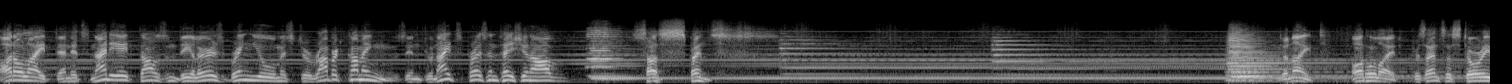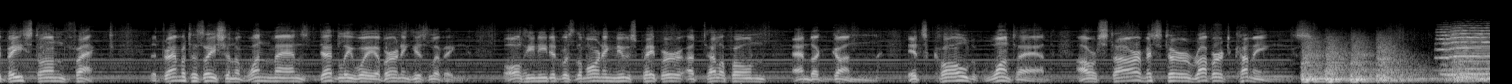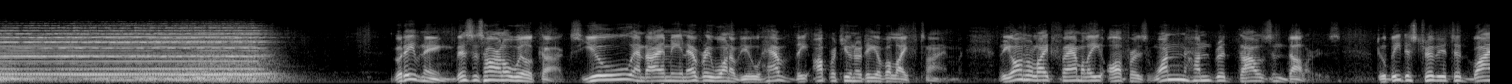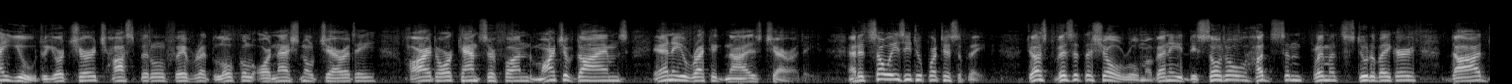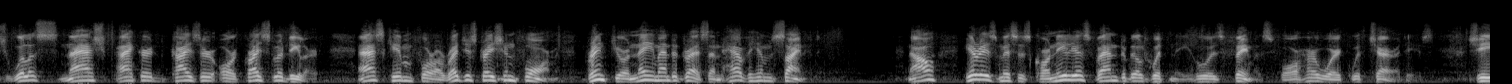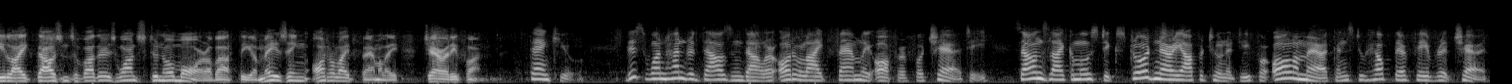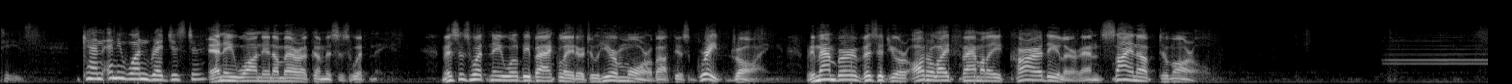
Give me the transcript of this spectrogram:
Autolite and its 98,000 dealers bring you Mr. Robert Cummings in tonight's presentation of Suspense. Tonight, Autolite presents a story based on fact the dramatization of one man's deadly way of earning his living. All he needed was the morning newspaper, a telephone, and a gun. It's called Want Ad. Our star, Mr. Robert Cummings. Good evening. This is Harlow Wilcox. You, and I mean every one of you, have the opportunity of a lifetime. The Autolite family offers $100,000 to be distributed by you to your church, hospital, favorite local or national charity, heart or cancer fund, March of Dimes, any recognized charity. And it's so easy to participate. Just visit the showroom of any DeSoto, Hudson, Plymouth, Studebaker, Dodge, Willys, Nash, Packard, Kaiser, or Chrysler dealer. Ask him for a registration form. Print your name and address and have him sign it. Now, here is Mrs. Cornelius Vanderbilt Whitney, who is famous for her work with charities. She, like thousands of others, wants to know more about the amazing Autolite Family Charity Fund. Thank you. This $100,000 Autolite family offer for charity sounds like a most extraordinary opportunity for all Americans to help their favorite charities. Can anyone register? Anyone in America, Mrs. Whitney. Mrs. Whitney will be back later to hear more about this great drawing. Remember, visit your Autolite family car dealer and sign up tomorrow.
